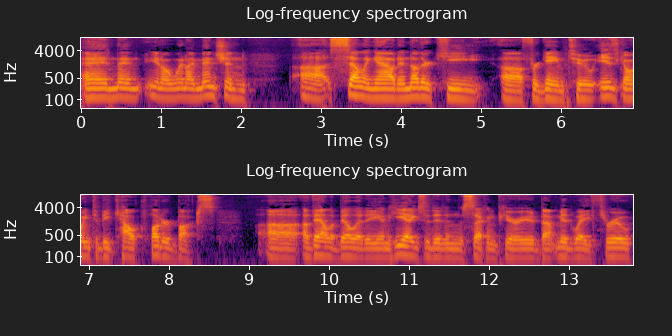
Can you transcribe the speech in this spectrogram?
And then, you know, when I mention uh, selling out, another key uh, for game two is going to be Cal Clutterbuck's uh, availability, and he exited in the second period about midway through.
